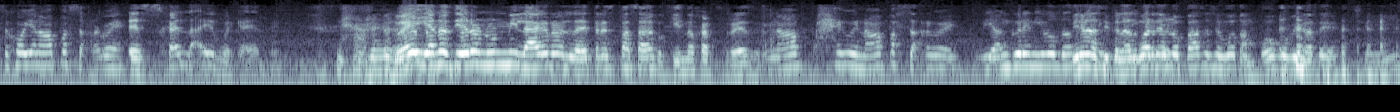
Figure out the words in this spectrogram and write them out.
Ese juego ya no va a pasar, güey. Es High Life, güey, cállate. Güey, ya nos dieron un milagro el E3 pasado con Kingdom Hearts 3. güey. No, ay, güey, no va a pasar, güey. Beyond Good and Evil 2. Mira, si te las guardias no pasa ese juego tampoco, fíjate. Sí,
